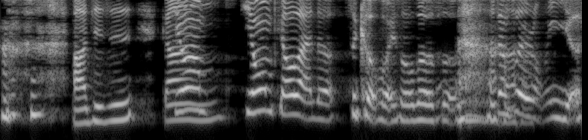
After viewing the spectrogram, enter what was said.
啊，其实刚希望希望飘来的是可回收乐色，这样最容易了。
